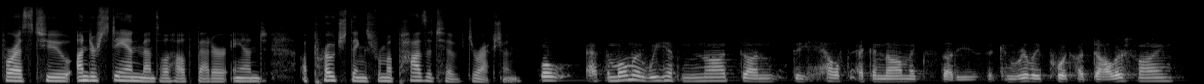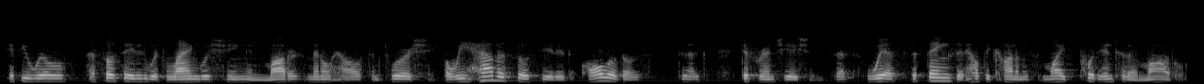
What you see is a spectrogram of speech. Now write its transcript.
for us to understand mental health better and approach things from a positive direction. Well, at the moment, we have not done the health economic studies that can really put a dollar sign, if you will, associated with languishing and moderate mental health and flourishing. But we have associated all of those uh, differentiations with the things that health economists might put into their models,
